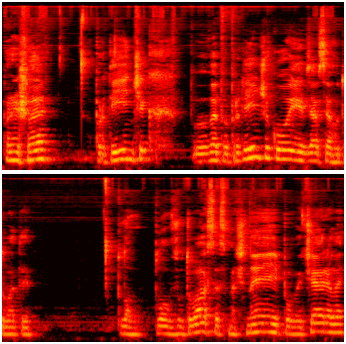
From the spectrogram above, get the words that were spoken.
Прийшли, протеїнчик, випив протеїнчику і взявся готувати плов. Плов зготувався, смачний, повечеряли.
